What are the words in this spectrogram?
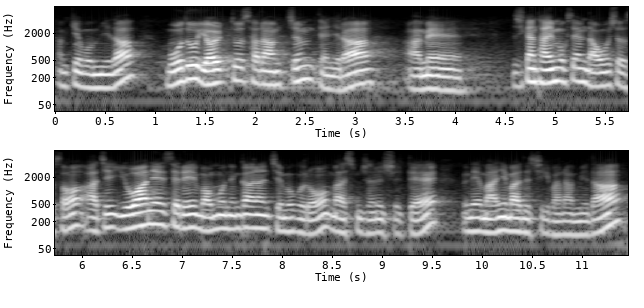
함께 봅니다. 모두 열두 사람쯤 되니라. 아멘. 이 시간 다임 목사님 나오셔서 아직 요한의 세례에 머무는가 하는 제목으로 말씀 전해 주실 때 은혜 많이 받으시기 바랍니다.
